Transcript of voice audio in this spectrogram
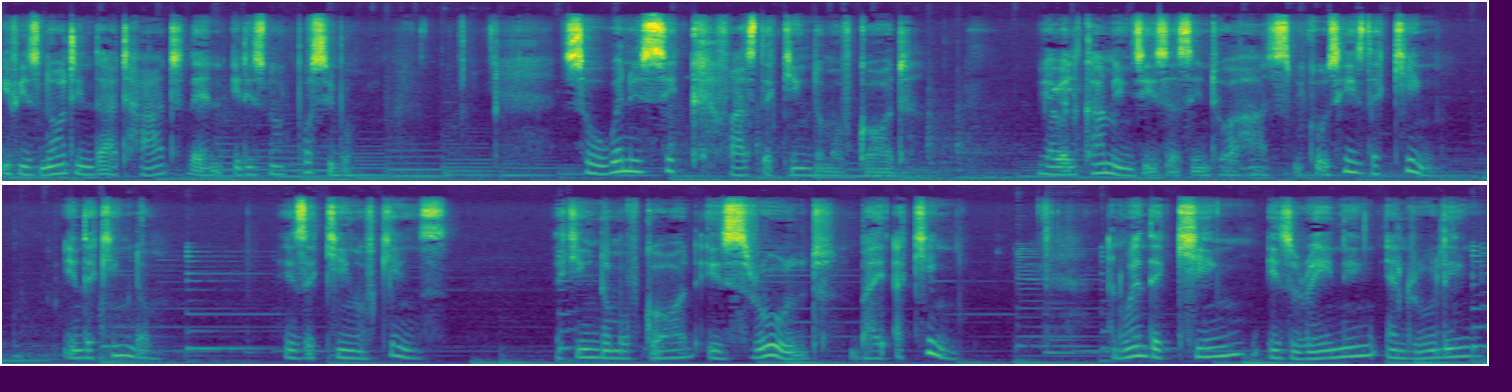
if He's not in that heart, then it is not possible. So when we seek first the kingdom of God, We are welcoming Jesus into our hearts because He is the King in the kingdom. He is the King of kings. The kingdom of God is ruled by a king. And when the king is reigning and ruling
